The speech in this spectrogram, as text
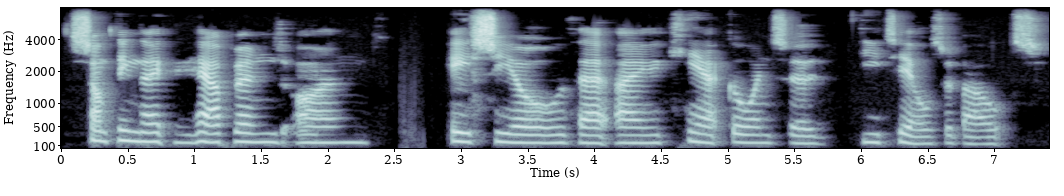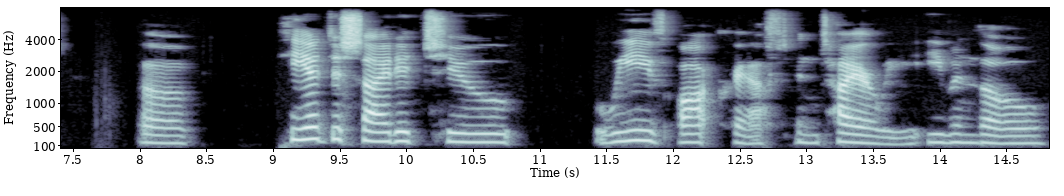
something that happened on ACO that I can't go into details about. Uh, he had decided to leave Autcraft entirely, even though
